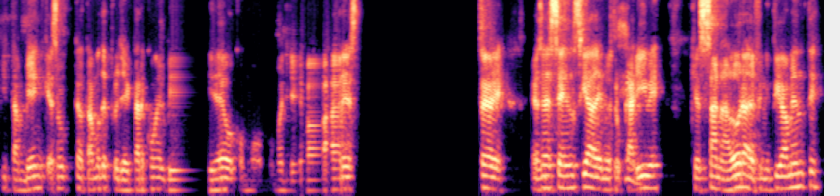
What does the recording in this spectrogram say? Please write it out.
y también que eso tratamos de proyectar con el video, como, como llevar ese, esa esencia de nuestro Caribe, que es sanadora definitivamente,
